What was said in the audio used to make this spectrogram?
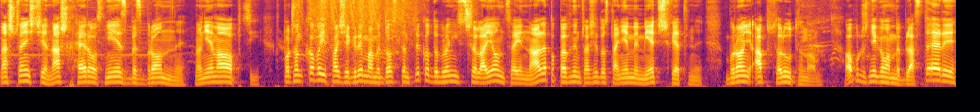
Na szczęście nasz Heros nie jest bezbronny, no nie ma opcji. W początkowej fazie gry mamy dostęp tylko do broni strzelającej, no ale po pewnym czasie dostaniemy miecz świetny, broń absolutną. Oprócz niego mamy blastery,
